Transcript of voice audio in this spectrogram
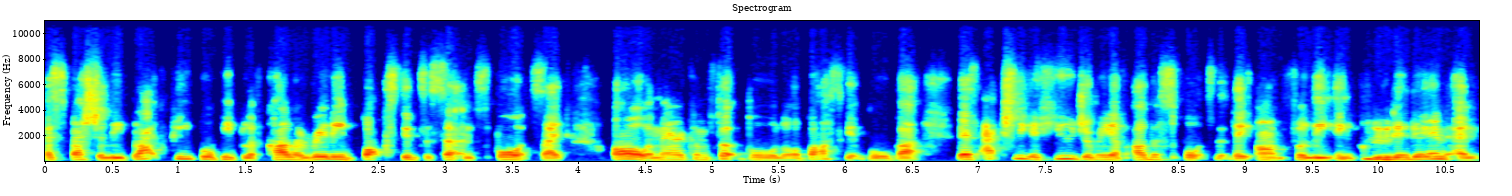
especially Black people, people of color, really boxed into certain sports like, oh, American football or basketball. But there's actually a huge array of other sports that they aren't fully mm-hmm. included mm-hmm. in and,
